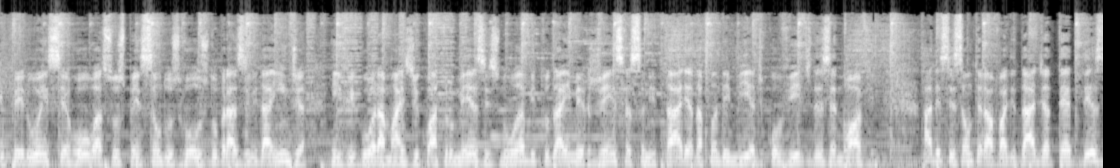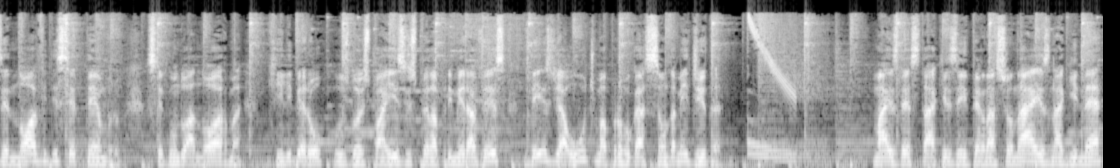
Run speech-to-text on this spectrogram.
O Peru encerrou a suspensão dos voos do Brasil e da Índia, em vigor há mais de quatro meses, no âmbito da emergência sanitária da pandemia de Covid-19. A decisão terá validade até 19 de setembro, segundo a norma que liberou os dois países pela primeira vez desde a última prorrogação da medida. Mais destaques internacionais: na Guiné,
